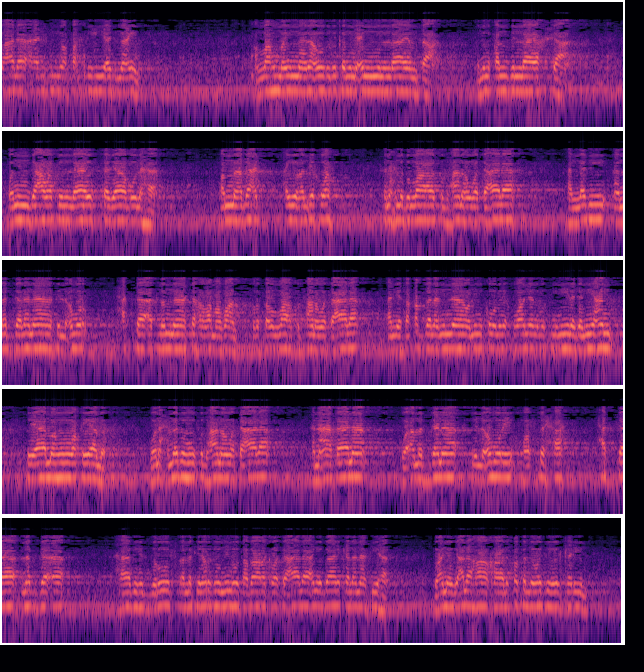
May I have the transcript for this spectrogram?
وعلى آله وصحبه أجمعين. اللهم إنا نعوذ بك من علم لا ينفع ومن قلب لا يخشع ومن دعوة لا يستجاب لها. أما بعد أيها الإخوة فنحمد الله سبحانه وتعالى الذي أمد لنا في العمر حتى أتممنا شهر رمضان. ونسأل الله سبحانه وتعالى أن يتقبل منا ومنكم ومن إخواننا المسلمين جميعا صيامه وقيامه. ونحمده سبحانه وتعالى أن عافانا وأمدنا بالعمر والصحة حتى نبدأ هذه الدروس التي نرجو منه تبارك وتعالى أن يبارك لنا فيها وأن يجعلها خالصة لوجهه الكريم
